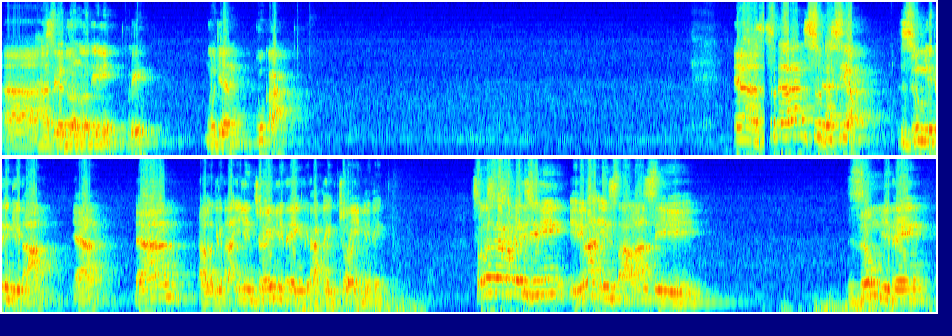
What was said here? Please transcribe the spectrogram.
uh, hasil download ini. Klik. Kemudian buka. Ya, sekarang sudah siap Zoom meeting kita, ya. Dan kalau kita ingin join meeting, kita klik join meeting. Selesai sampai di sini, inilah instalasi Zoom meeting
